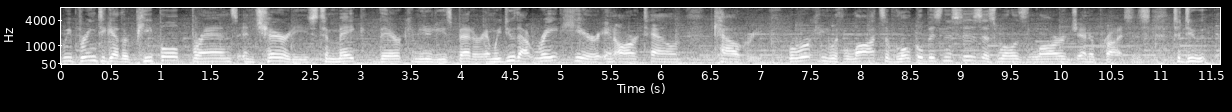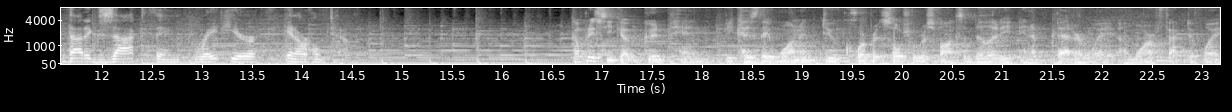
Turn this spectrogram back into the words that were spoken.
We bring together people, brands, and charities to make their communities better. And we do that right here in our town, Calgary. We're working with lots of local businesses as well as large enterprises to do that exact thing right here in our hometown. Companies seek out Goodpin because they want to do corporate social responsibility in a better way, a more effective way.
